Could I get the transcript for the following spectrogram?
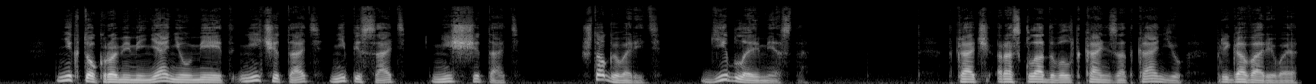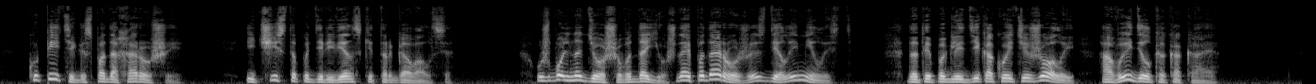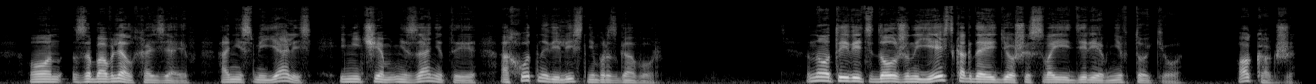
Никто, кроме меня, не умеет ни читать, ни писать, ни считать. Что говорить? Гиблое место. Ткач раскладывал ткань за тканью, приговаривая «Купите, господа хорошие!» и чисто по-деревенски торговался. «Уж больно дешево даешь, дай подороже, сделай милость. Да ты погляди, какой тяжелый, а выделка какая!» Он забавлял хозяев, они смеялись и, ничем не занятые, охотно вели с ним разговор. «Но ты ведь должен есть, когда идешь из своей деревни в Токио». «А как же?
